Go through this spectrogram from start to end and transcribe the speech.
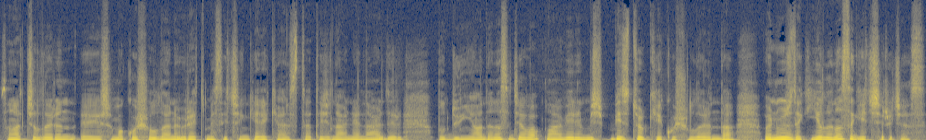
Sanatçıların e, yaşama koşullarını üretmesi için gereken stratejiler nelerdir? Bu dünyada nasıl cevaplar verilmiş? Biz Türkiye koşullarında önümüzdeki yılı nasıl geçireceğiz?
